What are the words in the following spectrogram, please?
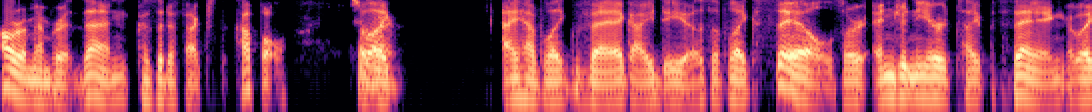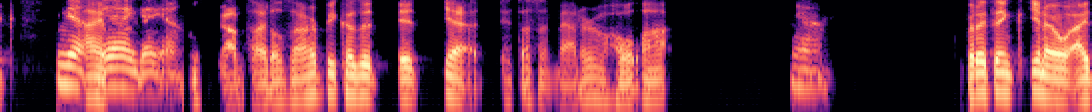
I'll remember it then because it affects the couple. Sure. But like I have like vague ideas of like sales or engineer type thing. Like yeah, yeah, yeah, yeah. Job titles are because it it yeah it doesn't matter a whole lot. Yeah. But I think you know I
